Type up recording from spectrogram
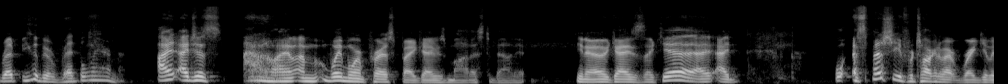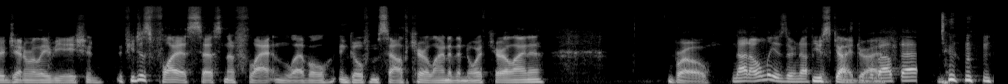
Red, you could be a Red Bull airman. I, I just I don't know. I, I'm way more impressed by a guy who's modest about it. You know, the guy's like, yeah, I, I well, especially if we're talking about regular general aviation. If you just fly a Cessna flat and level and go from South Carolina to North Carolina, bro, Not only is there nothing You impressive skydrive. about that.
